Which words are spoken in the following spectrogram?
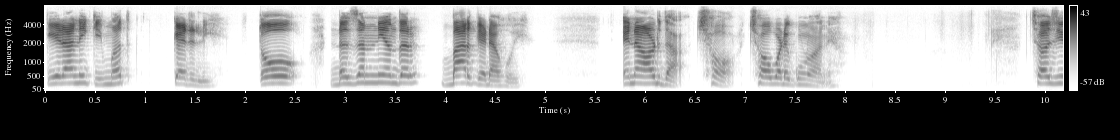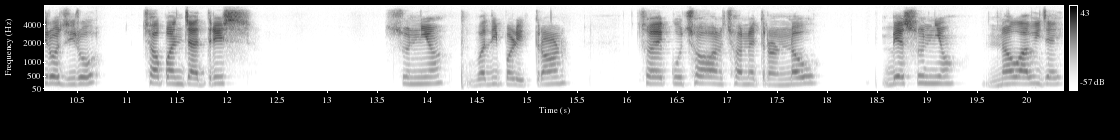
કેળાની કિંમત કેટલી? તો ડઝનની અંદર બાર કેળા હોય. એના અડધા, છ છ વડે ગુણવાને. છ જીરો જીરો, છ પંચાત્રીસ શૂન્ય, વધી પડી ત્રણ, છ એકુ છ અને છ ને ત્રણ નવ, બે શૂન્ય, નવ આવી જાય.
